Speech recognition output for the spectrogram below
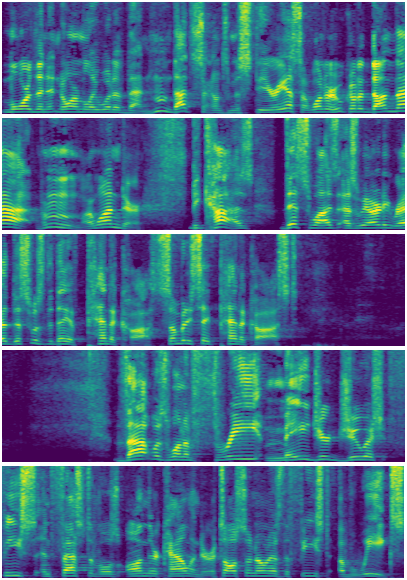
more than it normally would have been. Hmm, that sounds mysterious. I wonder who could have done that. Hmm, I wonder. Because this was, as we already read, this was the day of Pentecost. Somebody say Pentecost. That was one of three major Jewish feasts and festivals on their calendar. It's also known as the Feast of Weeks,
